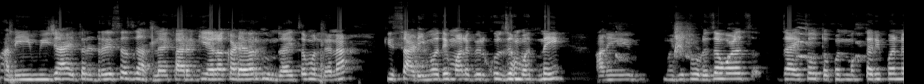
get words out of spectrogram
आणि मी जे आहे तर ड्रेसच घातलाय कारण की याला कड्यावर घेऊन जायचं म्हणलं ना की साडीमध्ये मला बिलकुल जमत नाही. आणि म्हणजे थोडं जवळच जायचं होतं पण मग तरी पण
